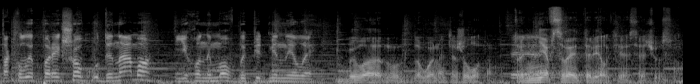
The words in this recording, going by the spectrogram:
Та коли перейшов у Динамо, його немов би підмінили было ну, довольно тяжело там. То не в своей тарелке я себя чувствовал.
